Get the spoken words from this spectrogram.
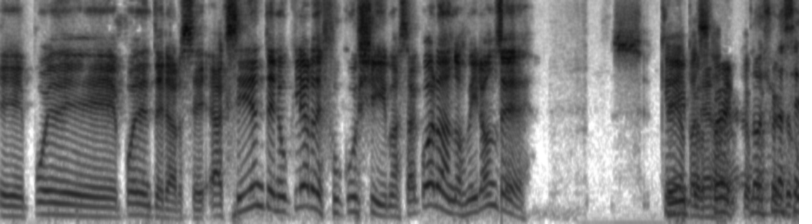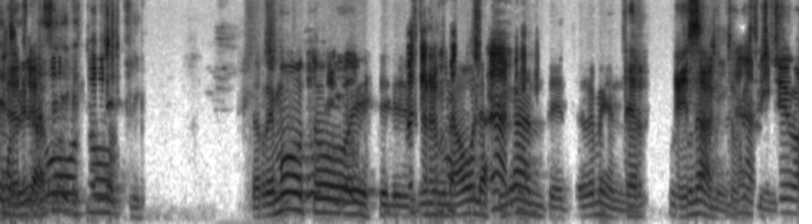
eh, puede, puede enterarse. Accidente nuclear de Fukushima, ¿se acuerdan? 2011. ¿Qué había Sí, pasado? perfecto. No, es una perfecto, serie, ¿cómo es una olvidar? serie que está en Terremoto. Netflix. Terremoto, este, terremoto, una ola gigante, tremendo. Ter- Tsunami. Exacto, que se lleva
